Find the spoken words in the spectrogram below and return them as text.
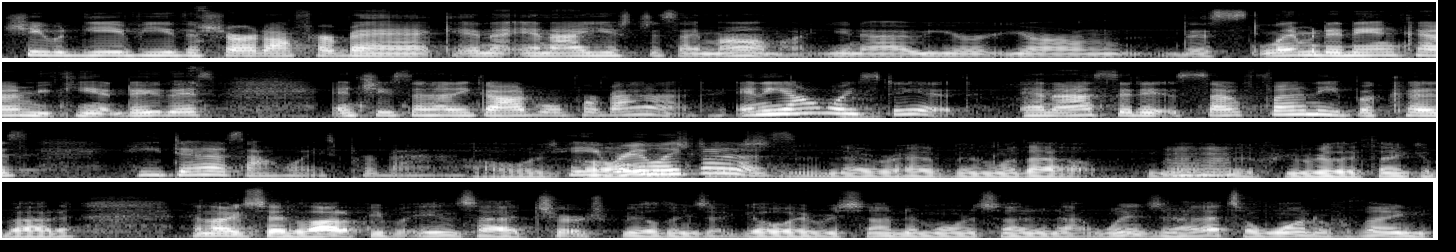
She would give you the shirt off her back, and and I used to say, Mama, you know, you're you're on this limited income, you can't do this, and she said, Honey, God will provide, and He always did. And I said, it's so funny because He does always provide. Always, He really always does. Mm-hmm. Never have been without, know, if you really think about it. And like I said, a lot of people inside church buildings that go every Sunday morning, Sunday night, Wednesday night. That's a wonderful thing,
